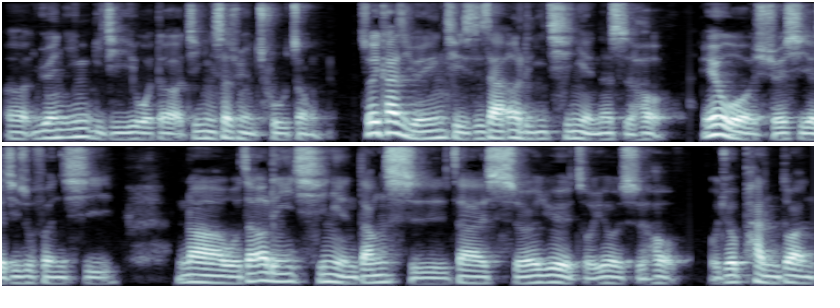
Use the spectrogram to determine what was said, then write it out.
呃原因以及我的经营社群的初衷。最开始原因其实在二零一七年的时候，因为我学习了技术分析，那我在二零一七年当时在十二月左右的时候，我就判断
